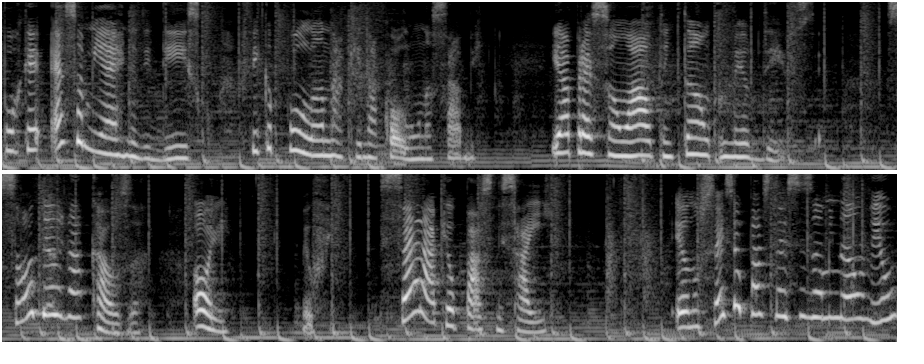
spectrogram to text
Porque essa minha hernia de disco fica pulando aqui na coluna, sabe? E a pressão alta, então, meu Deus. Só Deus na causa. Olhe, meu filho, será que eu passo nisso aí? Eu não sei se eu passo nesse exame, não, viu?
